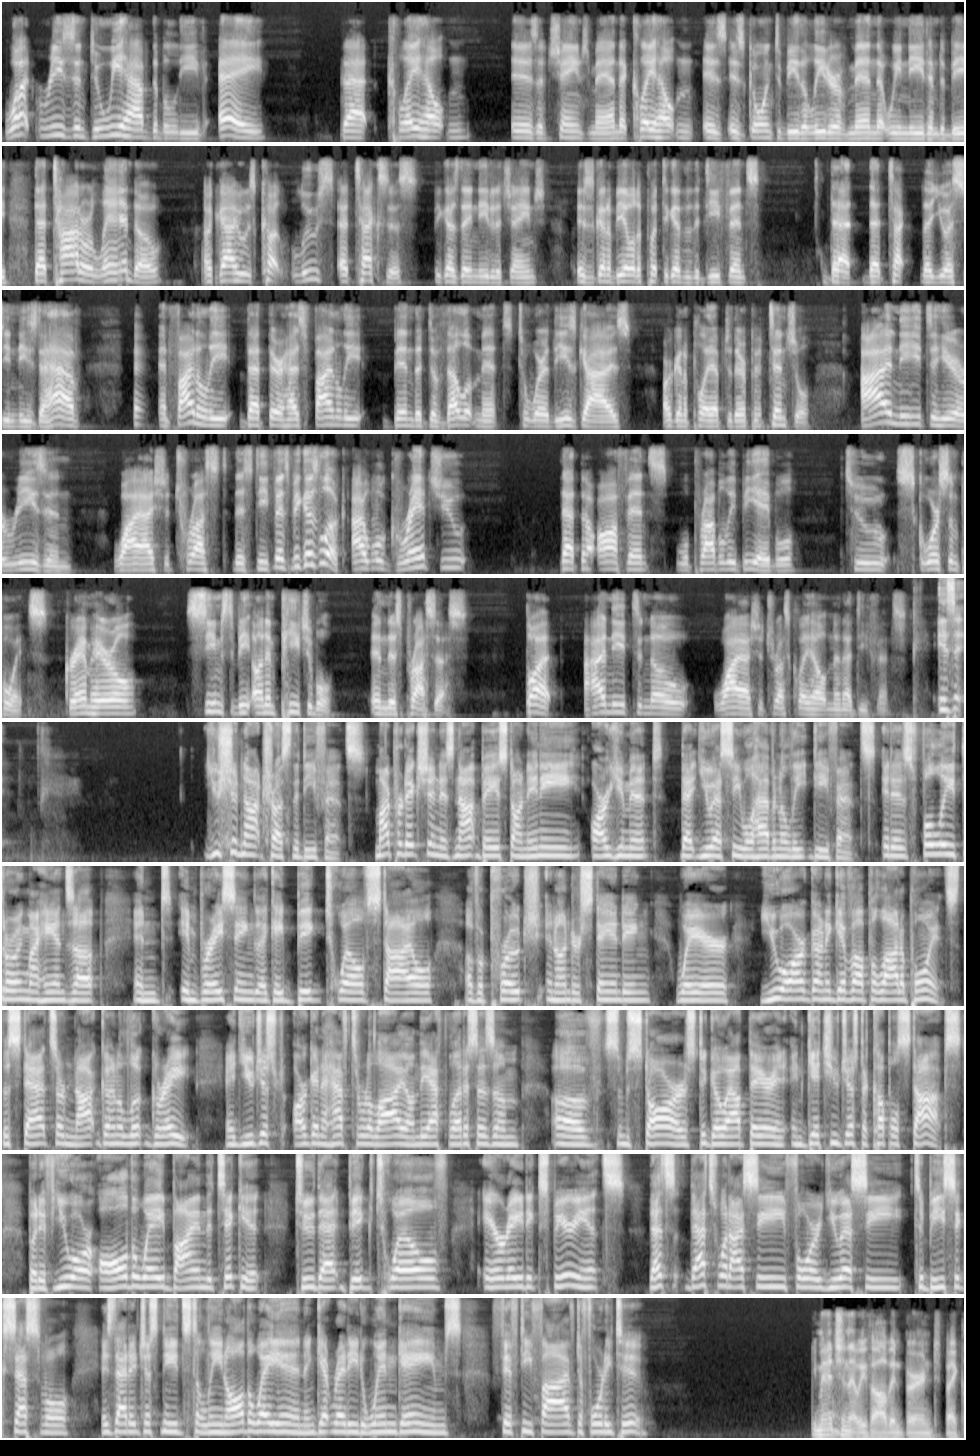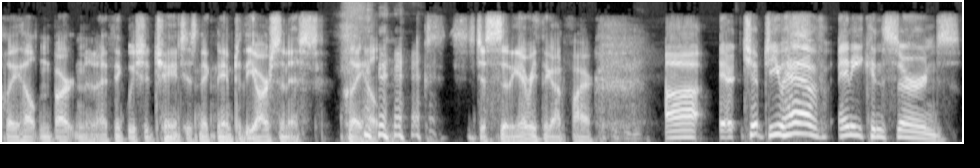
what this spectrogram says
what reason do we have to believe a that Clay Helton is a changed man, that Clay Helton is is going to be the leader of men that we need him to be, that Todd Orlando, a guy who was cut loose at Texas because they needed a change, is going to be able to put together the defense that that tech, that USC needs to have, and finally that there has finally been the development to where these guys are going to play up to their potential. I need to hear a reason why I should trust this defense. Because look, I will grant you that the offense will probably be able to score some points. Graham Harrell seems to be unimpeachable in this process. But I need to know why I should trust Clay Helton in that defense. Is it you should not trust the defense. My prediction is not based on any argument that USC will have an elite defense. It is fully throwing my hands up and embracing like a Big 12 style of approach and understanding where you are going to give up a lot of points. The stats are not going to look great and you just are going to have to rely on the athleticism of some stars to go out there and, and get you just a couple stops. But if you are all the way buying the ticket to that Big 12 air raid experience. That's that's what I see for USC to be successful is that it just needs to lean all the way in and get ready to win games 55 to 42. You mentioned that we've all been burned by Clay Helton Barton, and I think we should change his nickname to the arsonist, Clay Helton. He's just setting everything on fire. Uh, Chip, do you have any concerns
